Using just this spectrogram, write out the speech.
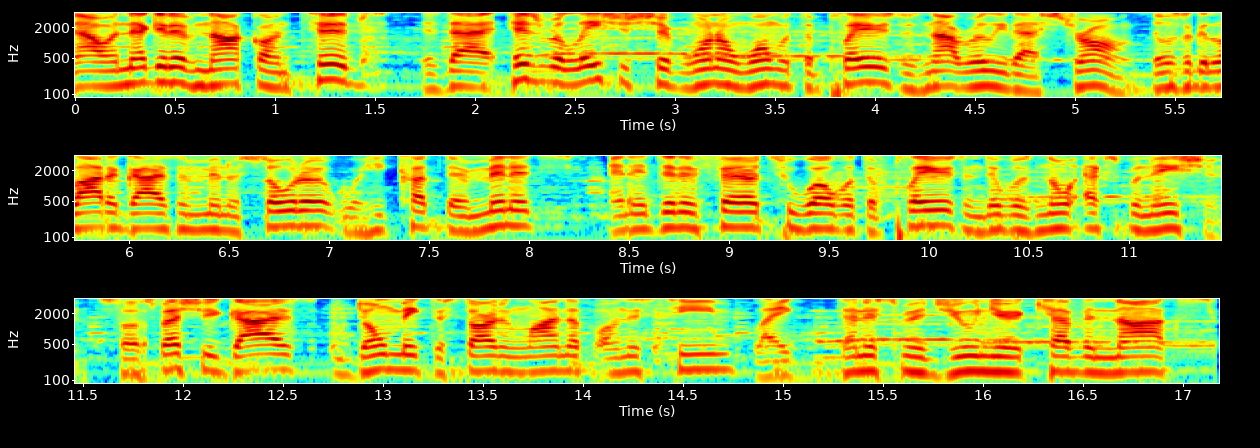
Now, a negative knock on Thibs is that his relationship one on one with the players is not really that strong. There was a lot of guys in Minnesota where he cut their minutes and it didn't fare too well with the players and there was no explanation. So, especially guys who don't make the starting lineup on this team, like Dennis Smith Jr., Kevin Knox,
